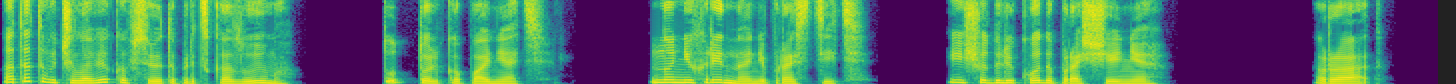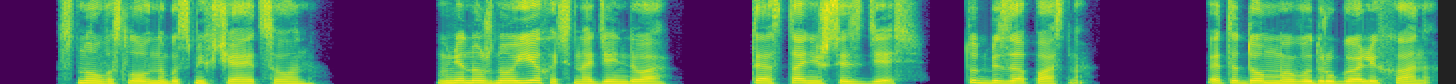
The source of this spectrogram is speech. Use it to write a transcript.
От этого человека все это предсказуемо. Тут только понять. Но ни хрена не простить. Еще далеко до прощения. Рад. Снова словно бы смягчается он. Мне нужно уехать на день-два. Ты останешься здесь. Тут безопасно. Это дом моего друга Алихана.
